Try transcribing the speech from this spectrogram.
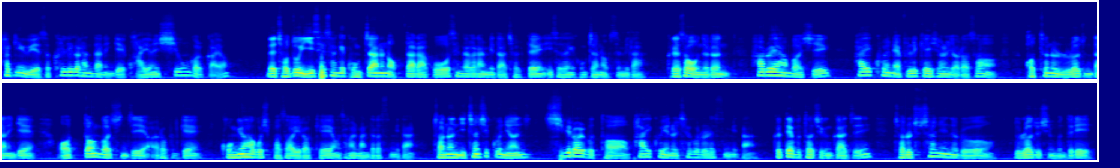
하기 위해서 클릭을 한다는 게 과연 쉬운 걸까요? 네, 저도 이 세상에 공짜는 없다라고 생각을 합니다. 절대 이 세상에 공짜는 없습니다. 그래서 오늘은 하루에 한 번씩 파이코인 애플리케이션을 열어서 버튼을 눌러준다는 게 어떤 것인지 여러분께 공유하고 싶어서 이렇게 영상을 만들었습니다. 저는 2019년 11월부터 파이코인을 채굴을 했습니다. 그때부터 지금까지 저를 추천인으로 눌러주신 분들이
